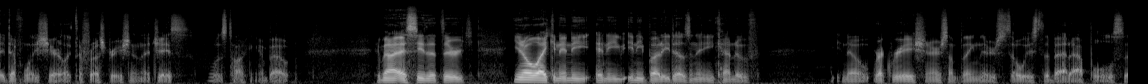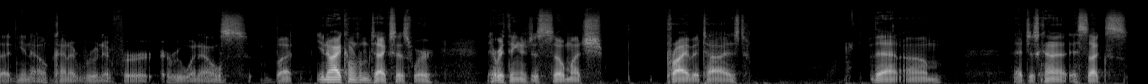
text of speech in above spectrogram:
I definitely share like the frustration that Jace was talking about. I mean, I see that there, you know, like in any any anybody does in any kind of you know recreation or something. There's always the bad apples that you know kind of ruin it for everyone else. But you know, I come from Texas where everything is just so much privatized that um that just kind of it sucks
